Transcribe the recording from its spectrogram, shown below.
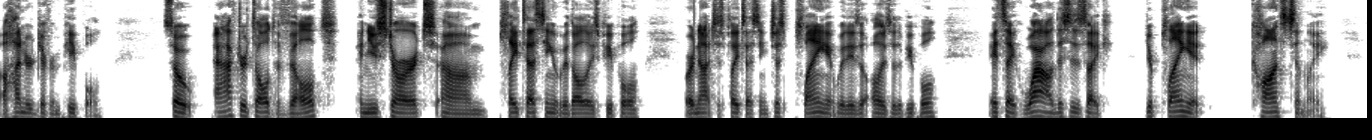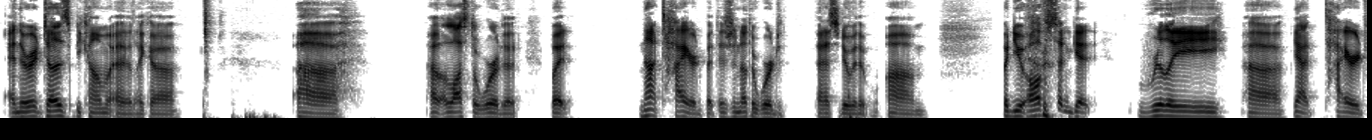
a hundred different people. So after it's all developed and you start um, play testing it with all these people, or not just play testing, just playing it with these, all these other people, it's like wow, this is like you're playing it constantly, and there it does become a, like a uh, I lost the word, but not tired, but there's another word that has to do with it. Um, but you all of a sudden get really, uh, yeah, tired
